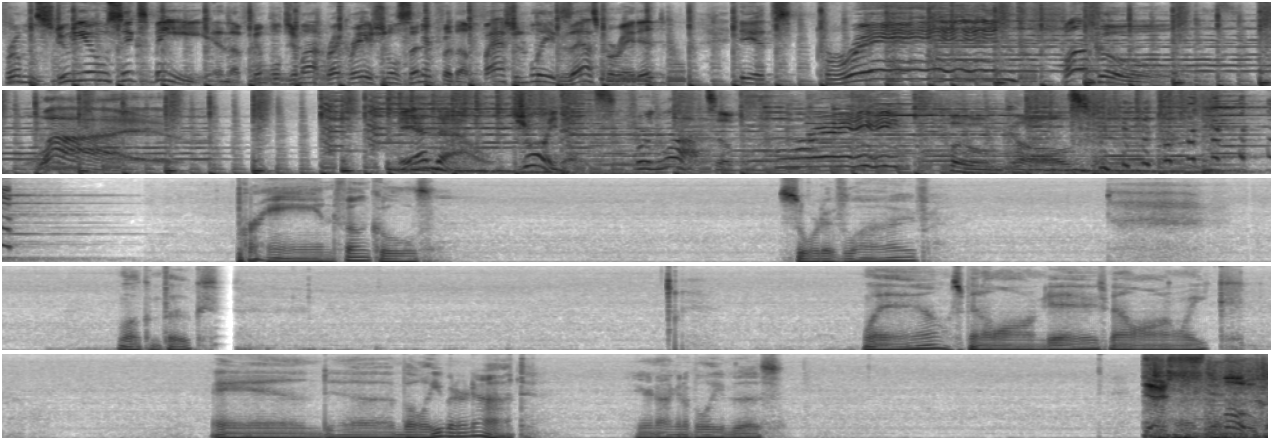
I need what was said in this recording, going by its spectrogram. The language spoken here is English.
from Studio 6B in the Fimple Jamont Recreational Center for the Fashionably Exasperated, it's Pran Funkels Live. And now, join us for lots of prank phone calls. Pran Funkels. Sort of live. Welcome, folks. Well, it's been a long day, it's been a long week. And uh, believe it or not, you're not going to believe this. There's smoke.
